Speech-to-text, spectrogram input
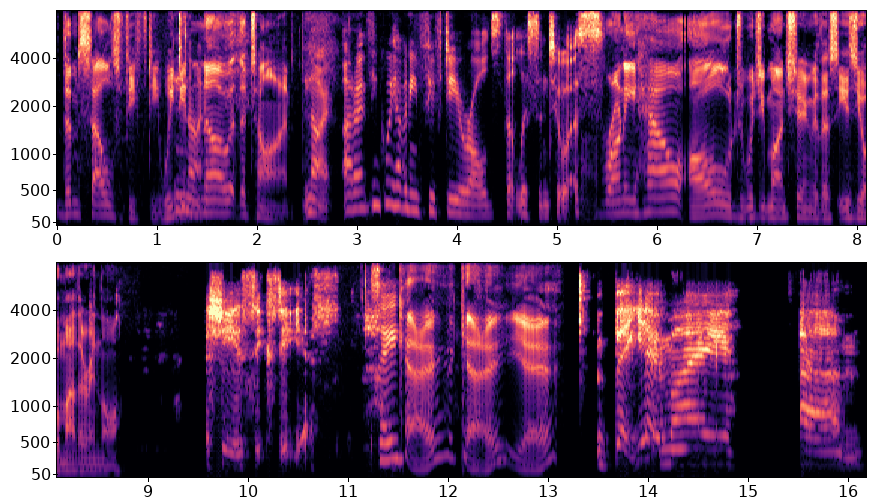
themselves 50. We didn't No. know at the time. No, I don't think we have any 50 year olds that listen to us. Ronnie, how old would you mind sharing with us is your mother in law? She is 60, yes. See? Okay, okay, yeah. But yeah, my um,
